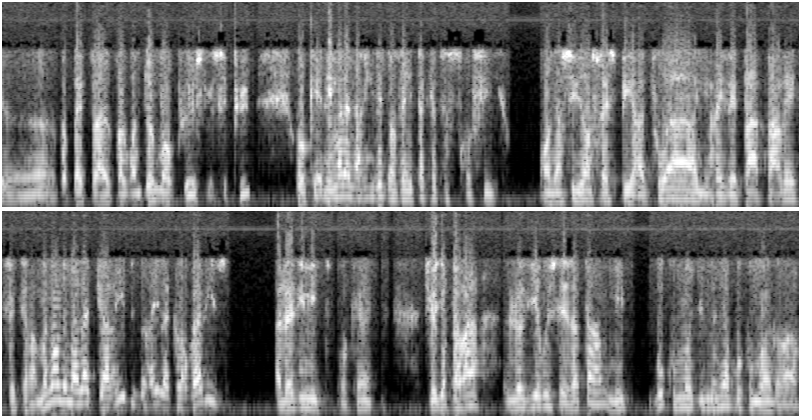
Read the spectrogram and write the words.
euh, pas, pas, loin de deux mois ou plus, je ne sais plus, les malades arrivaient dans un état catastrophique en insuffisance respiratoire, ils n'arrivaient pas à parler, etc. Maintenant, les malades qui arrivent, ils arrivent avec leur valise, à la limite. ok? Je veux dire par là, le virus les atteint, mais beaucoup moins, d'une manière beaucoup moins grave.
